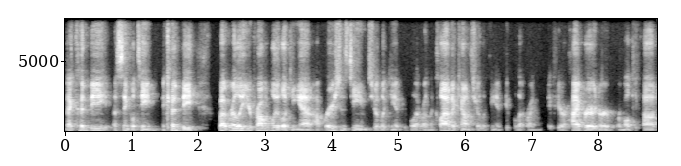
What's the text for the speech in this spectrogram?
that could be a single team. It could be, but really you're probably looking at operations teams. You're looking at people that run the cloud accounts. You're looking at people that run, if you're hybrid or, or multi-cloud,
